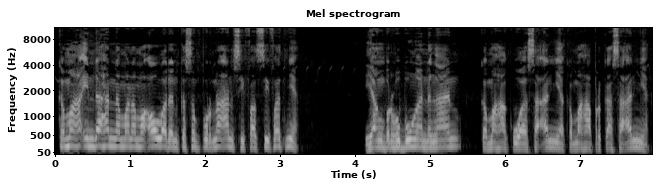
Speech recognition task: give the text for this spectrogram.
kemahaindahan nama-nama Allah dan kesempurnaan sifat-sifatnya. yang berhubungan dengan kemahakuasaannya, kemahaperkasaannya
